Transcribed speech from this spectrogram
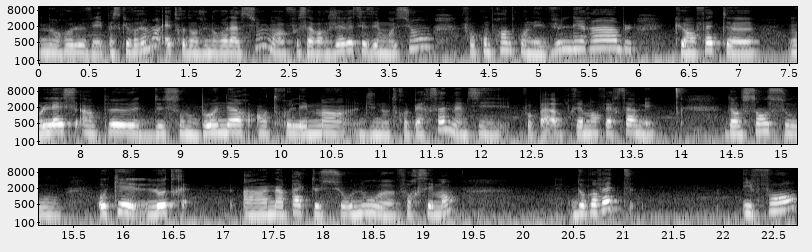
me relever. Parce que vraiment, être dans une relation, il faut savoir gérer ses émotions, faut comprendre qu'on est vulnérable, qu'en fait, euh, on laisse un peu de son bonheur entre les mains d'une autre personne, même s'il ne faut pas vraiment faire ça, mais dans le sens où, ok, l'autre a un impact sur nous euh, forcément. Donc en fait, il faut,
